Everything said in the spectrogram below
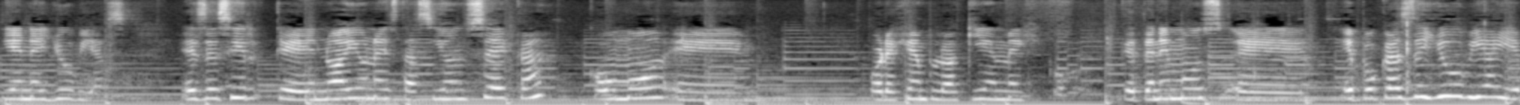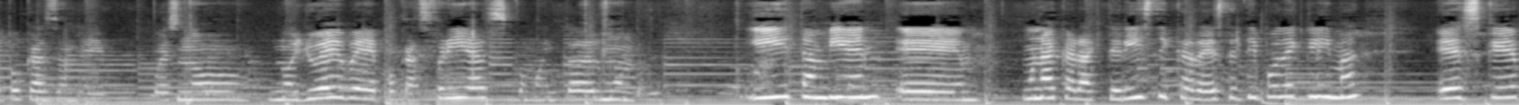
tiene lluvias. Es decir, que no hay una estación seca como, eh, por ejemplo, aquí en México, que tenemos eh, épocas de lluvia y épocas donde pues no, no, llueve, épocas frías, como en todo el mundo. Y también eh, una característica de este tipo de clima es que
